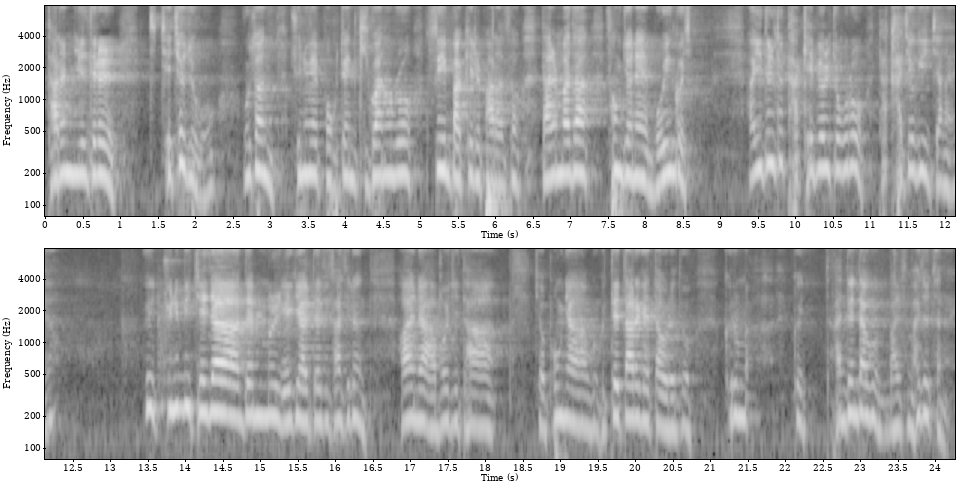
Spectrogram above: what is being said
다른 일들을 제쳐주고 우선 주님의 복된 기관으로 쓰임 받기를 바라서 날마다 성전에 모인 것입니다. 아, 이들도 다 개별적으로 다 가족이 있잖아요. 그 주님이 제자됨을 얘기할 때도 사실은 아, 내 아버지 다저 봉양하고 그때 따르겠다 그래도 그러면 그 안 된다고 말씀하셨잖아요.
